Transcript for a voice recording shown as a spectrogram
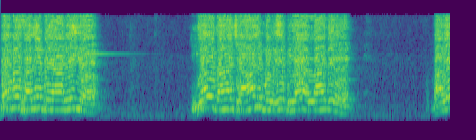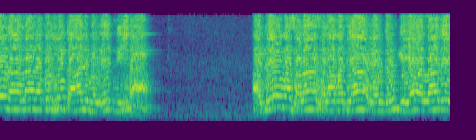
دو مسئلے بیان یو دا چې عالم الغیب یو الله دې بغیر دا اللہ نبرسو کا عالم الغیب نشتا. او دیو مسئلہ سلامتیا ورکون کی یو اللہ دے.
